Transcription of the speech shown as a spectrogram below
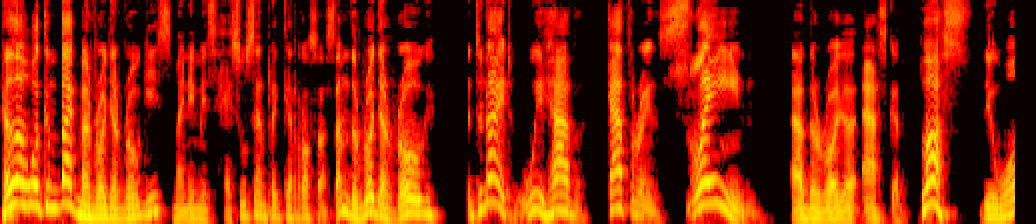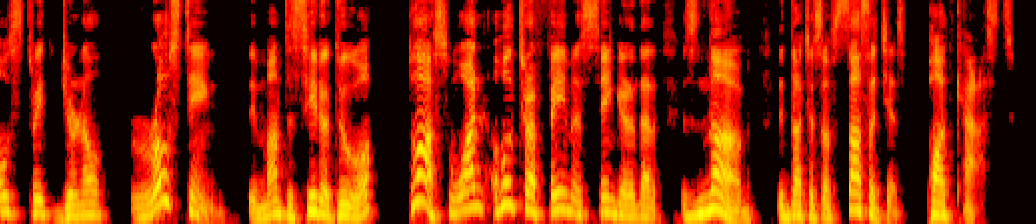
Hello, welcome back, my Royal Rogues. My name is Jesus Enrique Rosas. I'm the Royal Rogue, and tonight we have Catherine slain at the Royal Ascot, plus the Wall Street Journal roasting the Montecito duo, plus one ultra famous singer that snubbed the Duchess of Sausages podcast.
